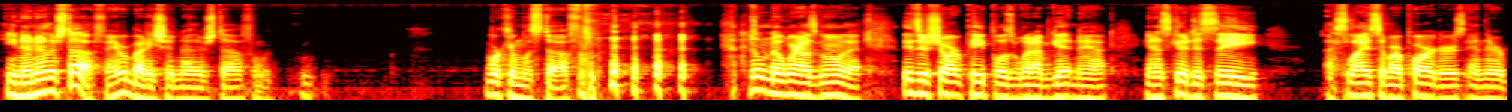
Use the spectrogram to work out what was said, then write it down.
you know, know their stuff. Everybody should know their stuff. Working with stuff. I don't know where I was going with that. These are sharp people, is what I'm getting at, and it's good to see a slice of our partners, and they're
